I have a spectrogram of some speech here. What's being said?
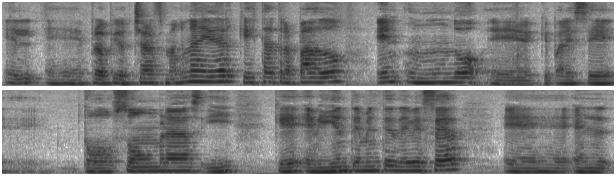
el eh, propio Charles McNider que está atrapado en un mundo que parece todo sombras y que evidentemente debe ser el,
